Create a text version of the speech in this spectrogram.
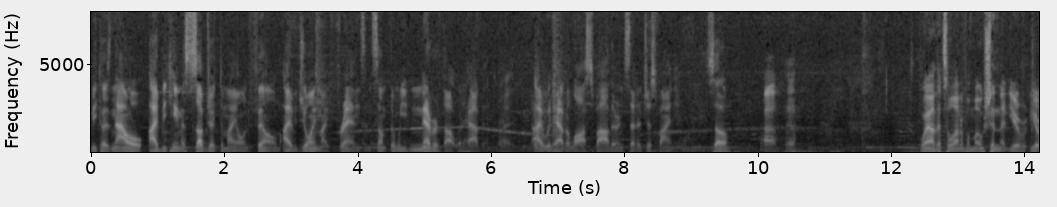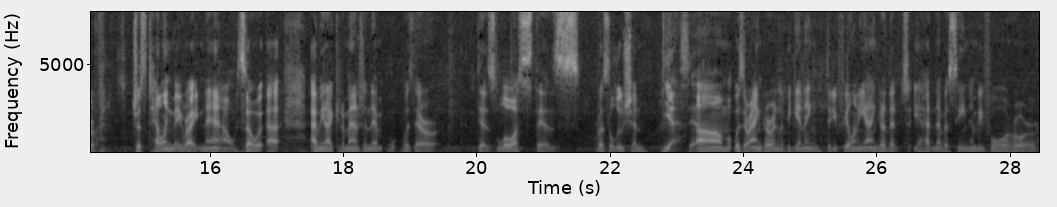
Because now I became a subject of my own film. I've joined my friends in something we never thought would happen. Right. I would have a lost father instead of just finding one. So Wow. Yeah. Wow, that's a lot of emotion that you're you're just telling me right now. So, uh, I mean, I could imagine them. Was there? There's loss. There's resolution. yes, Um, was there anger in the beginning? Did you feel any anger that you had never seen him before, or?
